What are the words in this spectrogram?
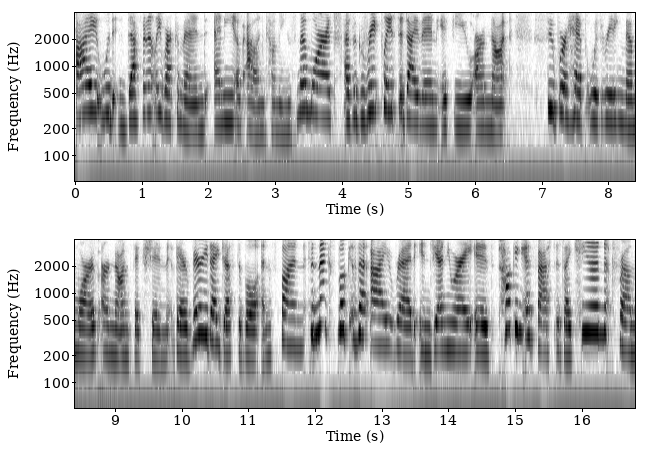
I would definitely recommend any of Alan Cumming's memoirs as a great place to dive in if you are not super hip with reading memoirs or nonfiction. They're very digestible and fun. The next book that I read in January is Talking as Fast as I Can from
